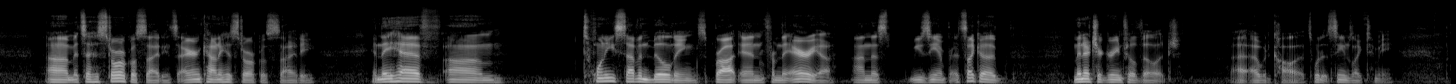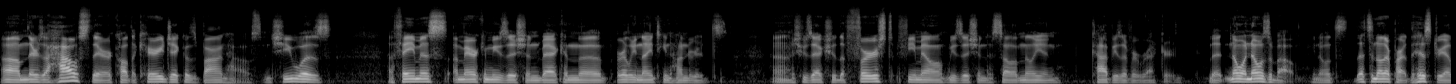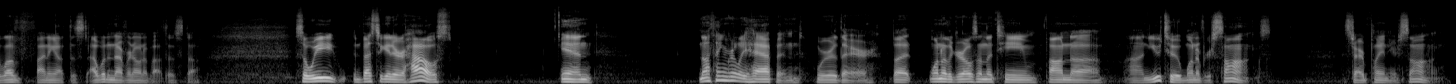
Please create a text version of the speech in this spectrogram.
Um, it's a historical society. It's Iron County Historical Society, and they have um, 27 buildings brought in from the area on this museum. It's like a miniature Greenfield Village, I, I would call it. It's what it seems like to me. Um, there's a house there called the Carrie Jacobs Bond House, and she was a famous American musician back in the early 1900s. Uh, she was actually the first female musician to sell a million copies of her record that no one knows about. You know, it's that's another part of the history. I love finding out this. I would have never known about this stuff. So we investigated her house, and nothing really happened. We were there, but one of the girls on the team found uh, on YouTube one of her songs and started playing her song.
